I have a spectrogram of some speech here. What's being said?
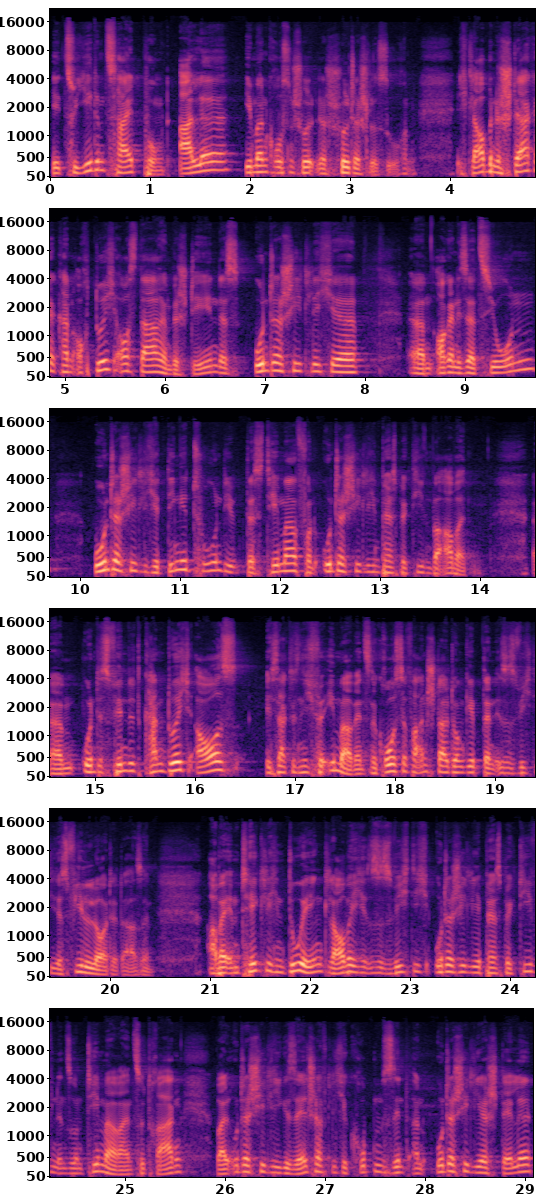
äh, zu jedem Zeitpunkt alle immer einen großen Schulterschluss suchen. Ich glaube, eine Stärke kann auch durchaus darin bestehen, dass unterschiedliche ähm, Organisationen unterschiedliche Dinge tun, die das Thema von unterschiedlichen Perspektiven bearbeiten. Ähm, und es findet, kann durchaus, ich sage das nicht für immer, wenn es eine große Veranstaltung gibt, dann ist es wichtig, dass viele Leute da sind. Aber im täglichen Doing, glaube ich, ist es wichtig, unterschiedliche Perspektiven in so ein Thema reinzutragen, weil unterschiedliche gesellschaftliche Gruppen sind an unterschiedlicher Stelle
